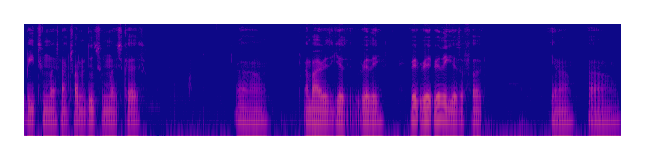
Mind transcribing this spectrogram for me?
be too much, not trying to do too much because um, nobody really gives really re- really gives a fuck. You know, um,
